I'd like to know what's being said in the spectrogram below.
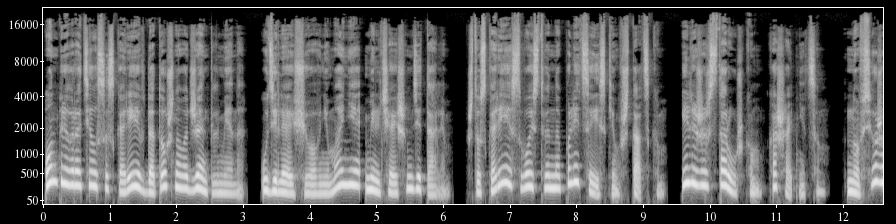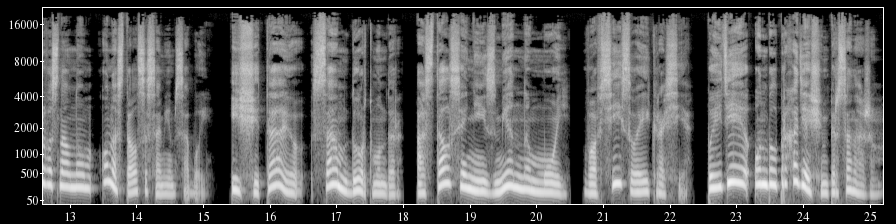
он превратился скорее в дотошного джентльмена, уделяющего внимание мельчайшим деталям, что скорее свойственно полицейским в штатском или же старушкам, кошатницам. Но все же в основном он остался самим собой. И считаю, сам Дортмундер остался неизменно мой во всей своей красе. По идее, он был проходящим персонажем.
